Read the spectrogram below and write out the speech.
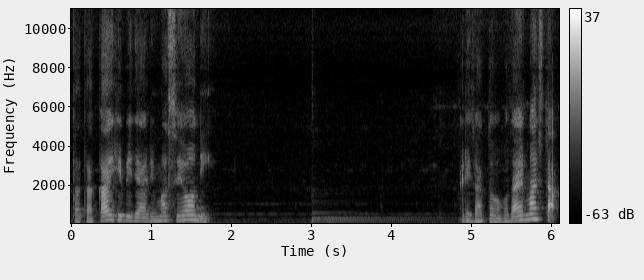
暖かい日々でありますようにありがとうございました。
